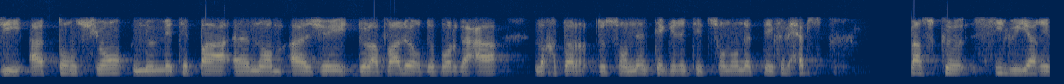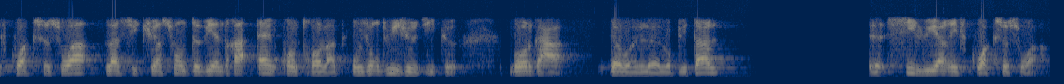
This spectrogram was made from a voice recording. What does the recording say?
dit, attention, ne mettez pas un homme âgé de la valeur de Borgaa, de son intégrité, de son honnêteté, parce que s'il lui arrive quoi que ce soit, la situation deviendra incontrôlable. Aujourd'hui, je dis que Borgaa, dans l'hôpital, euh, s'il lui arrive quoi que ce soit,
